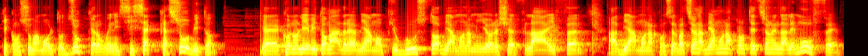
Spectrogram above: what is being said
che consuma molto zucchero, quindi si secca subito. Eh, con un lievito madre abbiamo più gusto, abbiamo una migliore shelf life, abbiamo una conservazione, abbiamo una protezione dalle muffe.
